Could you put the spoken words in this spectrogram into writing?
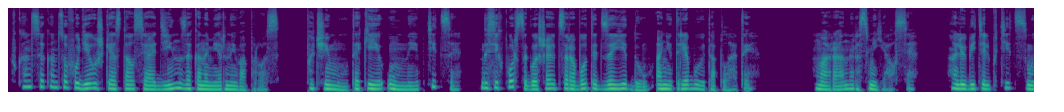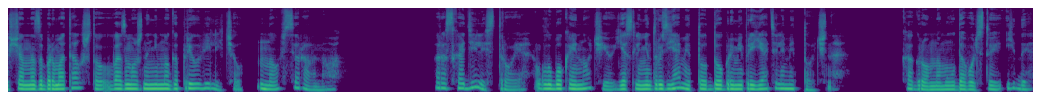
В конце концов, у девушки остался один закономерный вопрос. Почему такие умные птицы до сих пор соглашаются работать за еду, а не требуют оплаты? Маран рассмеялся. А любитель птиц смущенно забормотал, что, возможно, немного преувеличил, но все равно. Расходились трое, глубокой ночью, если не друзьями, то добрыми приятелями точно. К огромному удовольствию Иды,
